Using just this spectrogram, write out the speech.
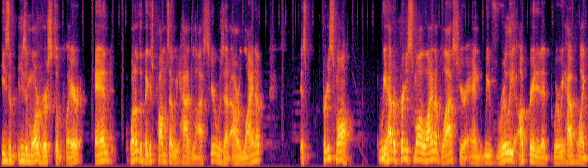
He's a he's a more versatile player, and one of the biggest problems that we had last year was that our lineup is pretty small. We had a pretty small lineup last year, and we've really upgraded it where we have like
